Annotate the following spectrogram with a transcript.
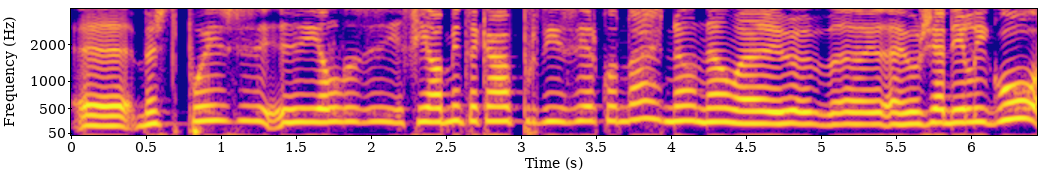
Uh, mas depois eh, ele realmente acaba por dizer quando ah, não, não, a, a, a Eugénia ligou,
